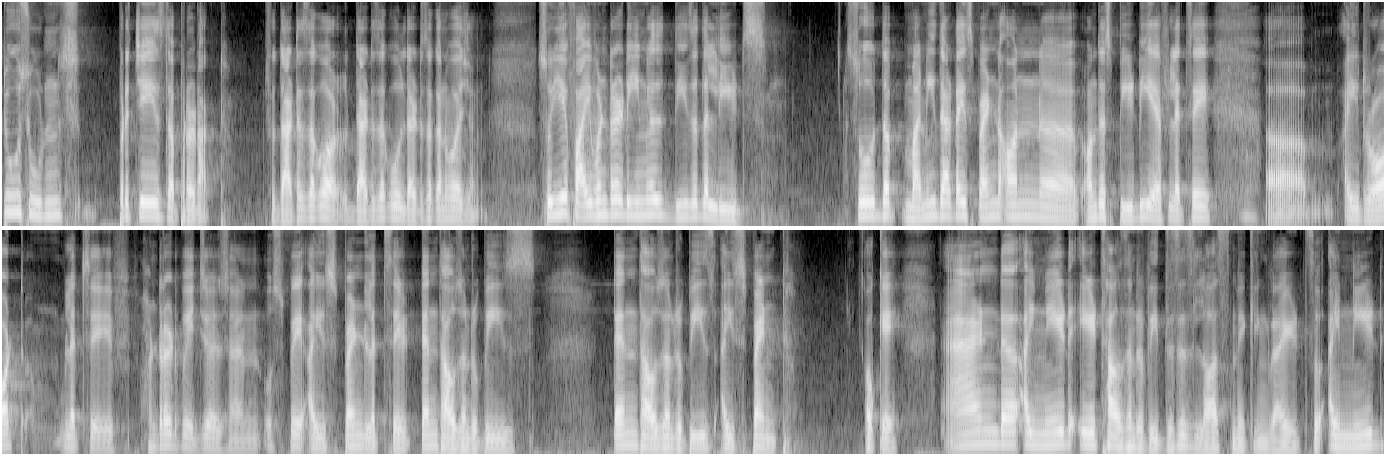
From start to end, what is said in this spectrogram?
two students purchase the product. So that is the goal that is the goal that is the conversion. So yeah 500 emails these are the leads so the money that I spend on uh, on this PDF let's say uh, I wrote let's say 100 pages and uspe I spend let's say 10,000 rupees 10,000 rupees I spent. Okay. And uh, I made 8,000 rupees. This is loss making right? So I need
